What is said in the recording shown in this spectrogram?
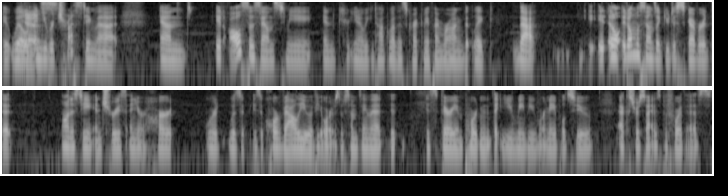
it will yes. and you were trusting that and it also sounds to me and you know we can talk about this correct me if i'm wrong but like that it it almost sounds like you discovered that honesty and truth and your heart were was a, is a core value of yours of something that it, is very important that you maybe weren't able to exercise before this.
